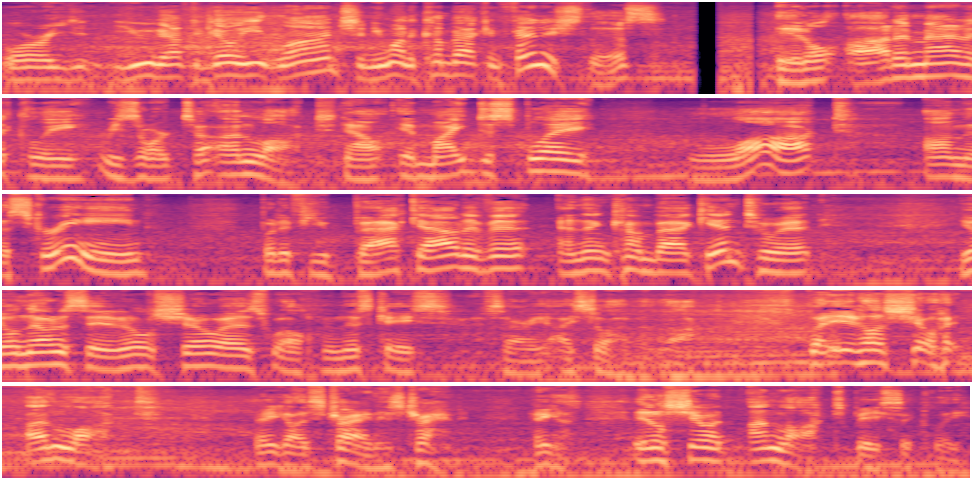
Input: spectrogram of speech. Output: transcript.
or you, you have to go eat lunch and you want to come back and finish this, it'll automatically resort to unlocked. Now it might display locked on the screen, but if you back out of it and then come back into it, you'll notice that it'll show as, well, in this case, sorry, I still have it locked, but it'll show it unlocked. There you go, it's trying, it's trying. There you go. It'll show it unlocked, basically.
